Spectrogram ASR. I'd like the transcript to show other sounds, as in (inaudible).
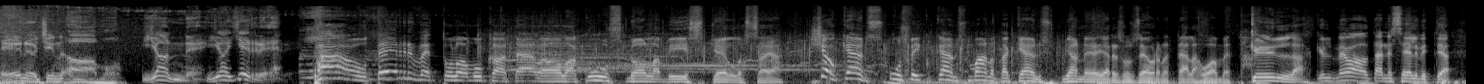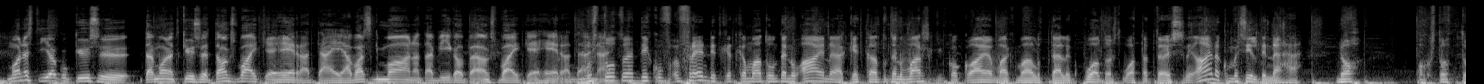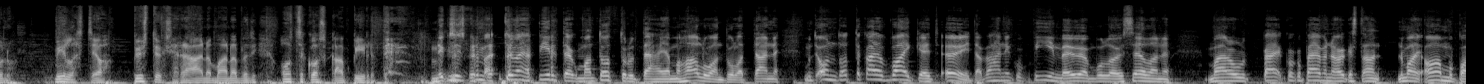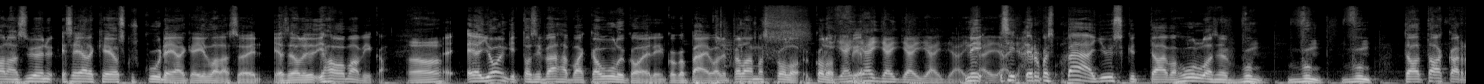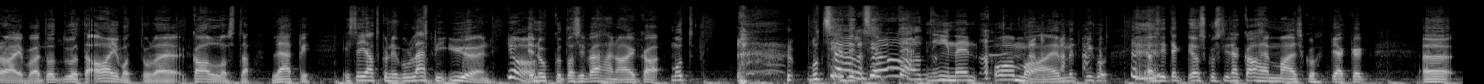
Energin aamu. Janne ja Jere. Pau, tervetuloa mukaan. Täällä ollaan 6.05 kellossa ja show käynnissä. Uusi viikko käynnissä, maanantai käynnissä. Janne ja Jere sun seurana täällä huomenta. Kyllä, kyllä me vaan tänne selvitty ja monesti joku kysyy, tai monet kysyy, että onko vaikea herätä ja varsinkin maanantai viikonpäivä, onko vaikea herätä Musta näin. tuntuu, että niinku frendit, ketkä mä oon tuntenut aina ja ketkä on tuntenut varsinkin koko ajan, vaikka mä oon ollut täällä niinku puolitoista vuotta töissä, niin aina kun me silti nähdään, no, onks tottunut? Millaista se on? Pystyykö maanantai? Oot sä koskaan pirteä? (laughs) Niin, kun siis kyllä mä, kyllä mä ihan pirteä, kun mä oon tottunut tähän ja mä haluan tulla tänne. Mutta on totta kai on vaikeita öitä. Vähän niin kuin viime yö mulla oli sellainen, mä oon ollut pä- koko päivänä oikeastaan, no mä olin aamupalan syönyt ja sen jälkeen joskus kuuden jälkeen illalla söin. Ja se oli ihan oma vika. Aa. Ja joinkin tosi vähän, vaikka ulkoilin koko päivä. Olin pelaamassa kolo, koloffia. Ja, ja, ja, ja, ja, ja, Niin ja, ja, sitten rupesi pää jyskyttää aivan hullua sen vum, vum, vum. Tää on takaraivo ja tuntuu, että aivot tulee kallosta läpi. Ja se jatkoi niinku läpi yön. Joo. Ja nukkui tosi vähän aikaa. Mut (laughs) Mut täällä sä oot! Nimenomaan. En mä nyt niinku, (laughs) ja sitten joskus siinä kahden maisku, tiedätkö, ö,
